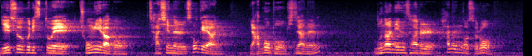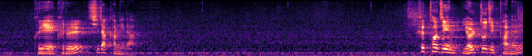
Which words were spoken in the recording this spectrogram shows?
예수 그리스도의 종이라고 자신을 소개한 야고보 기자는 문안 인사를 하는 것으로 그의 글을 시작합니다. 흩어진 열두 지파는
